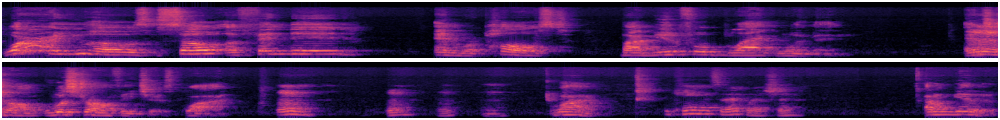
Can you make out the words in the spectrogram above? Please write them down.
Why are you hoes so offended and repulsed by beautiful black women and Mm. strong with strong features? Why? Mm. Mm, mm, mm. Why? You can't answer that question. I don't get it.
